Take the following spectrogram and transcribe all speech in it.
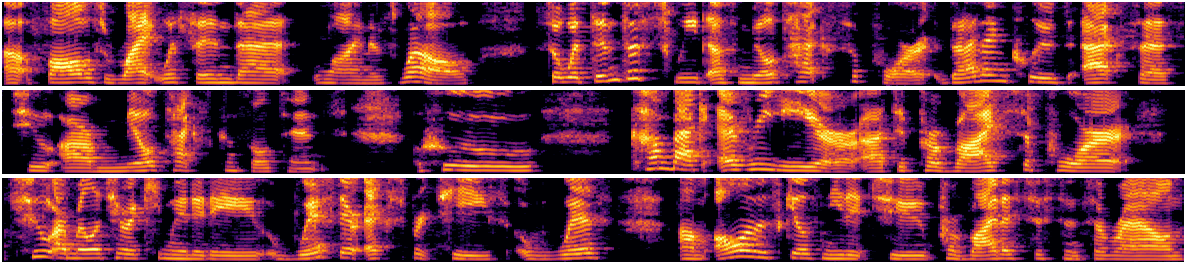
uh, falls right within that line as well. So, within the suite of Miltax support, that includes access to our Miltax consultants who come back every year uh, to provide support to our military community with their expertise, with um, all of the skills needed to provide assistance around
